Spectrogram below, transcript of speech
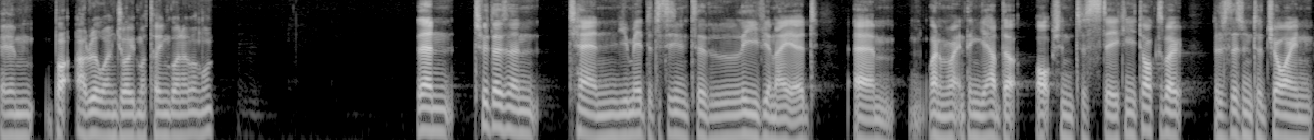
um, but I really enjoyed my time going out on loan. Then 2010, you made the decision to leave United. Um, when I'm right in thinking you had the option to stay. Can you talk about the decision to join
